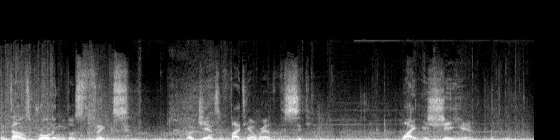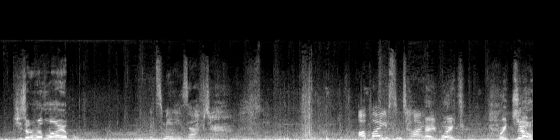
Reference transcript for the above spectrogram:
The town's crawling with those freaks. No chance of fighting our way out of the city. Why is she here? She's unreliable. It's me he's after. I'll buy you some time. Hey, wait! Wait, Jill!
